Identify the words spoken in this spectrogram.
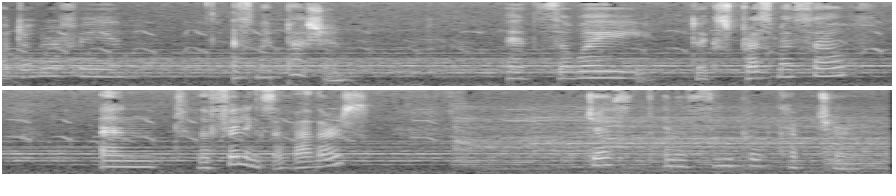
photography is my passion. It's a way to express myself and the feelings of others just in a simple capture.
